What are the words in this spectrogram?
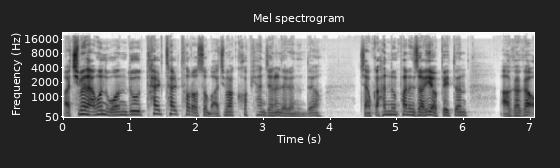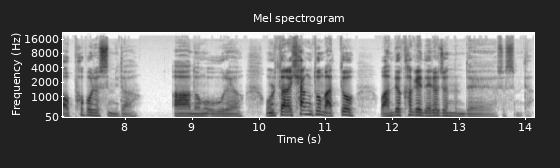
아침에 남은 원두 탈탈 털어서 마지막 커피 한 잔을 내렸는데요. 잠깐 한눈 파는 사이 옆에 있던 아가가 엎어버렸습니다. 아, 너무 우울해요. 오늘따라 향도 맛도 완벽하게 내려졌는데 하셨습니다.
